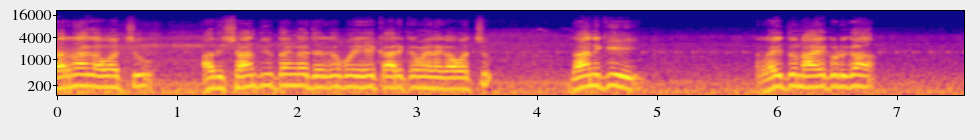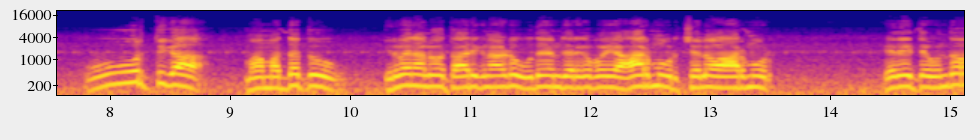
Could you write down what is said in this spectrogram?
ధర్నా కావచ్చు అది శాంతియుతంగా జరగబోయే ఏ కార్యక్రమమైనా కావచ్చు. దానికి రైతు నాయకుడిగా పూర్తిగా మా మద్దతు ఇరవై నాలుగో తారీఖు నాడు ఉదయం జరగబోయే ఆర్మూర్ చెలో ఆర్మూర్ ఏదైతే ఉందో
